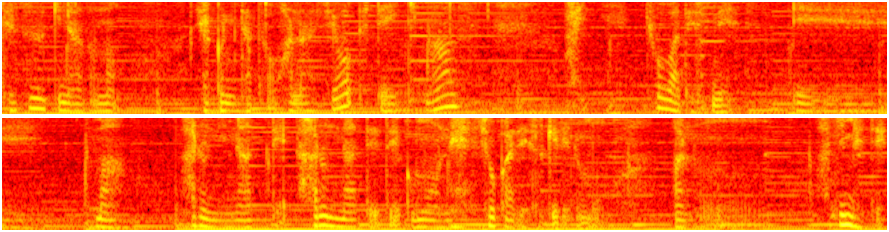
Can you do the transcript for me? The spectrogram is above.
手続きなどの役に立つお話をしていきます。はい。今日はですね、えー、まあ春になって春になってというかもうね初夏ですけれどもあのー、初めて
